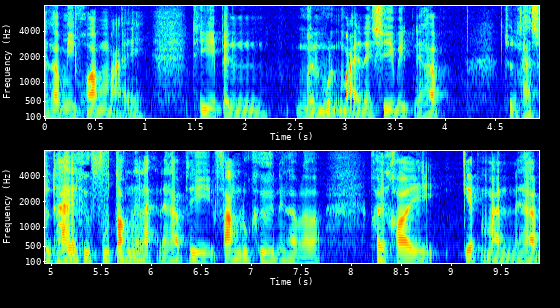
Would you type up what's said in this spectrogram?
นะครับ มีความหมายที่เป็นเหมือนหมุดหมายในชีวิตนะครับ จนแผ่นสุดท้ายก็คือฟูตองนี่แหละนะครับ ที่ฟังทุกคืนนะครับ แล้วค่อยๆเก็บมันนะครับ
